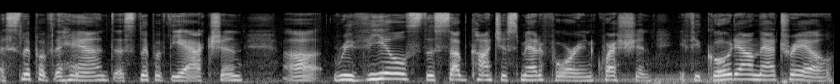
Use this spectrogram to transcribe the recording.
a slip of the hand, a slip of the action, uh, reveals the subconscious metaphor in question. If you go down that trail,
